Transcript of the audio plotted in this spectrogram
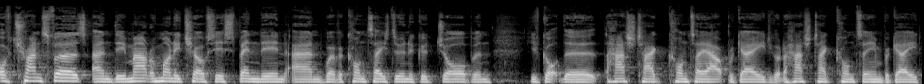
of transfers and the amount of money Chelsea is spending and whether Conte's doing a good job and you've got the hashtag Conte out brigade, you've got the hashtag Conte in brigade.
